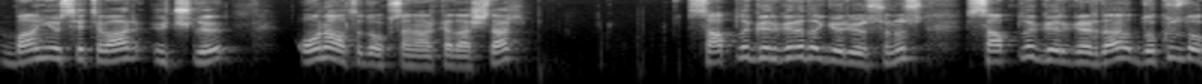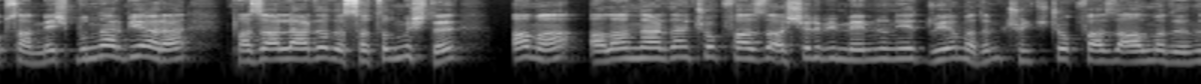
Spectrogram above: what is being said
banyo seti var üçlü 16.90 arkadaşlar. Saplı gırgırı da görüyorsunuz. Saplı gırgırda 9.95 bunlar bir ara pazarlarda da satılmıştı. Ama alanlardan çok fazla aşırı bir memnuniyet duyamadım. Çünkü çok fazla almadığını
